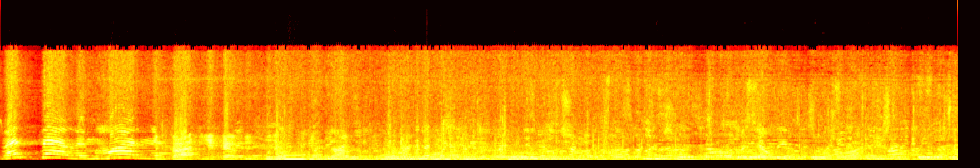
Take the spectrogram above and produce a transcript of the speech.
веселим, гарним. Відбудеться.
